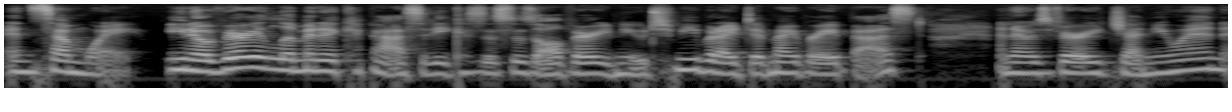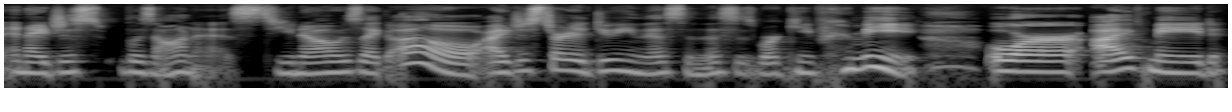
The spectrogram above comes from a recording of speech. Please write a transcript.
in some way. You know, very limited capacity because this is all very new to me, but I did my very best and I was very genuine and I just was honest. You know, I was like, "Oh, I just started doing this and this is working for me." Or I've made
